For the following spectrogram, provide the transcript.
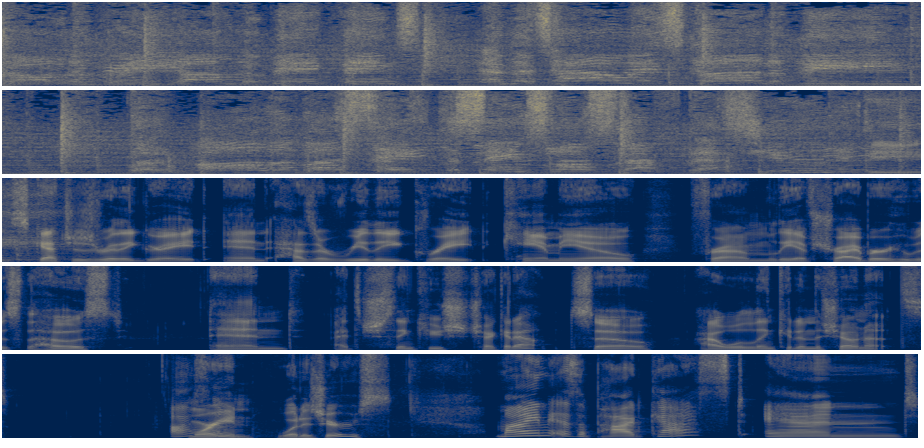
don't agree on the big things, and that's how it's gonna be. The same small stuff that's unity. The sketch is really great and has a really great cameo from Liev Schreiber, who was the host. And I just think you should check it out. So I will link it in the show notes. Awesome. Maureen, what is yours? Mine is a podcast, and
